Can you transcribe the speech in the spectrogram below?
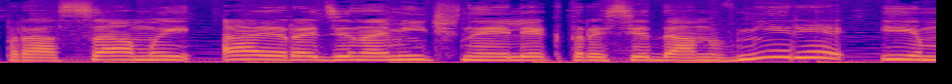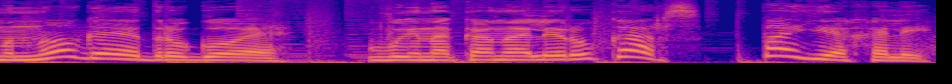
про самый аэродинамичный электроседан в мире и многое другое. Вы на канале «Рукарс». Поехали!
